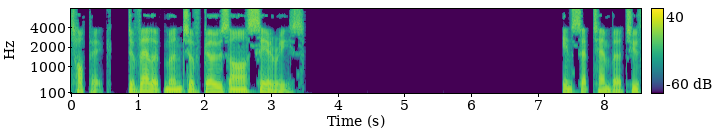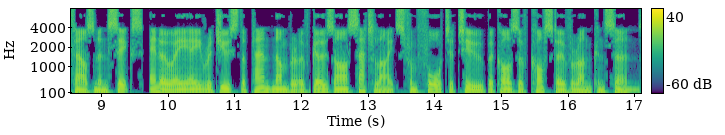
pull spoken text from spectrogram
Topic: Development of GOES R series In September 2006, NOAA reduced the planned number of GOES R satellites from four to two because of cost overrun concerns.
